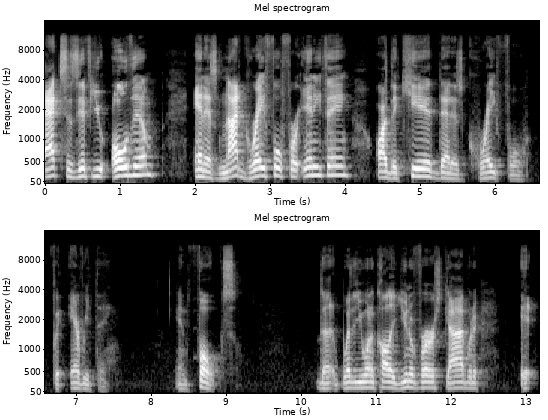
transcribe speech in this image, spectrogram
acts as if you owe them and is not grateful for anything, or the kid that is grateful for everything? And folks, the, whether you want to call it universe, God, whatever, it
